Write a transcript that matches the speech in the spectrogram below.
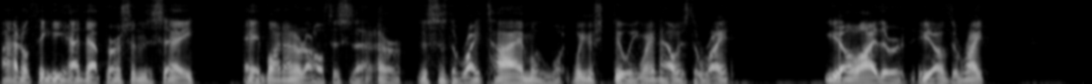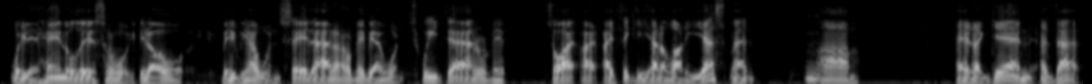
I don't think he had that person to say, "Hey, bud, I don't know if this is a, or this is the right time or what what you're doing right now is the right, you know, either you know the right way to handle this, or you know, maybe I wouldn't say that, or maybe I wouldn't tweet that, or maybe." So I I, I think he had a lot of yes men. Mm. Um, and again, at that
